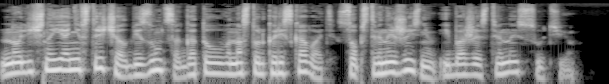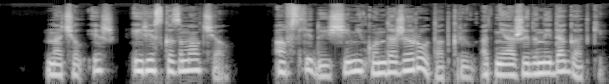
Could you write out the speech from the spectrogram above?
но лично я не встречал безумца, готового настолько рисковать собственной жизнью и божественной сутью». Начал Эш и резко замолчал, а в следующий миг он даже рот открыл от неожиданной догадки.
